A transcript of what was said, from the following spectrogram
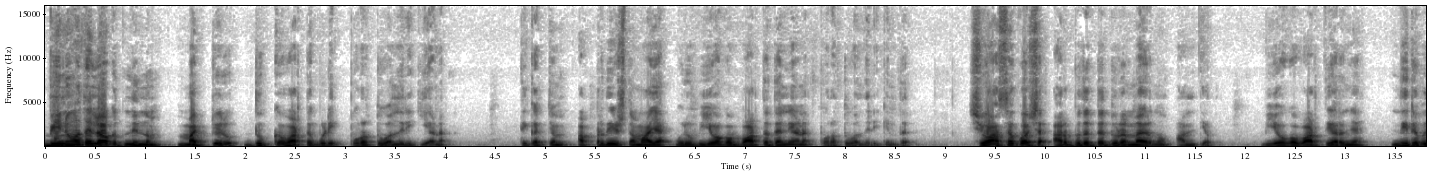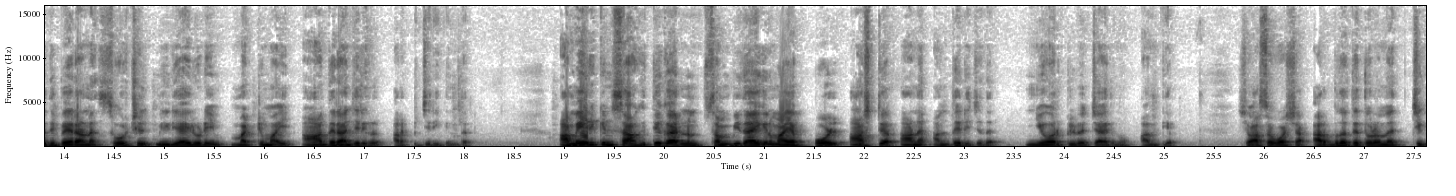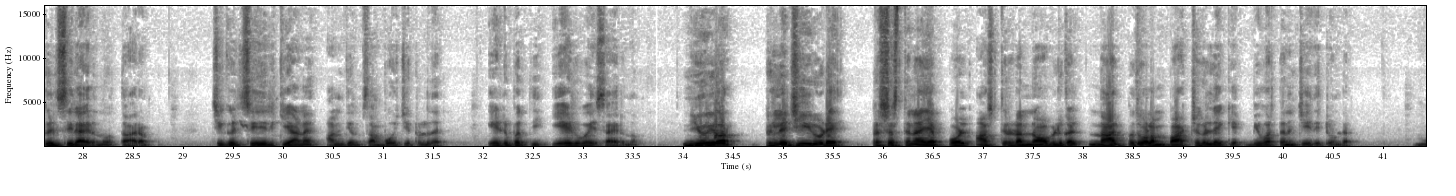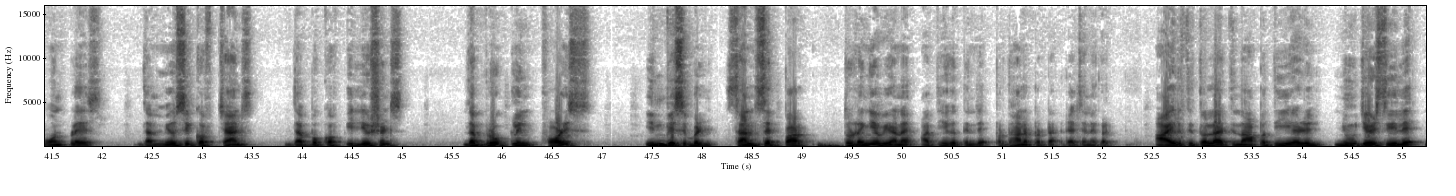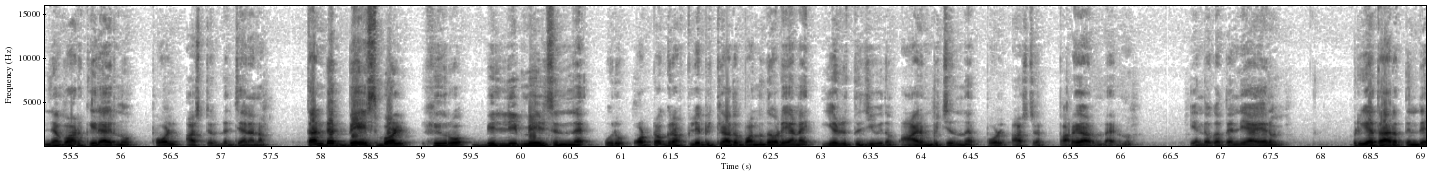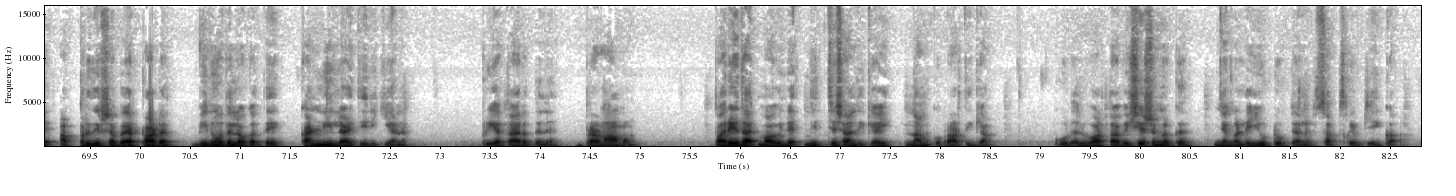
വിനോദ ലോകത്ത് നിന്നും മറ്റൊരു ദുഃഖവാർത്ത കൂടി പുറത്തു വന്നിരിക്കുകയാണ്. തികച്ചും അപ്രതീക്ഷിതമായ ഒരു വിയോഗ വാർത്ത തന്നെയാണ് പുറത്തു വന്നിരിക്കുന്നത്. ശ്വാസകോശ അർബുദത്തെ തുടർന്നായിരുന്നു അന്ത്യം. വിയോഗ വാർത്തയറിഞ്ഞ് നിരവധി പേരാണ് സോഷ്യൽ മീഡിയയിലൂടെയും മറ്റുമായി ആദരാഞ്ജലികൾ അർപ്പിച്ചിരിക്കുന്നത്. അമേരിക്കൻ സാഹിത്യകാരനും സംവിധായകനുമായ പോൾ ആസ്റ്റർ ആണ് അന്തരിച്ചത്. ന്യൂയോർക്കിൽ വെച്ചായിരുന്നു അന്ത്യം. ശ്വാസകോശ അർബുദത്തെ തുടർന്ന് ചികിത്സയിലായിരുന്നു താരം. ചികിത്സയിരിക്കെയാണ് അന്ത്യം സംഭവിച്ചിട്ടുള്ളത്. എഴുപത്തി ഏഴ് വയസ്സായിരുന്നു. ന്യൂയോർക്ക് ട്രിലജിയിലൂടെ പ്രശസ്തനായ പോൾ ആസ്റ്ററുടെ നോവലുകൾ നാൽപ്പതോളം ഭാഷകളിലേക്ക് വിവർത്തനം ചെയ്തിട്ടുണ്ട്. Moon Palace the Music of Chance the Book of Illusions the Brooklyn Follies Invisible Sunset Park തുടങ്ങിയവയാണ് അദ്ദേഹത്തിന്റെ പ്രധാനപ്പെട്ട രചനകൾ. ആയിരത്തി തൊള്ളായിരത്തി നാൽപ്പത്തി ഏഴിൽ ന്യൂജേഴ്സിയിലെ നെവാർക്കയിലായിരുന്നു പോൾ ആസ്റ്ററുടെ ജനനം. തന്റെ ബേസ്ബോൾ ഹീറോ ബില്ലി മെയിൽസിൽ നിന്ന് ഒരു ഓട്ടോഗ്രാഫ് ലഭിക്കാതെ വന്നതോടെയാണ് എഴുത്ത് ജീവിതം ആരംഭിച്ചതെന്ന് പോൾ ആസ്റ്റർ പറയാറുണ്ടായിരുന്നു. എന്തൊക്കെ തന്നെയായാലും പ്രിയ താരത്തിന്റെ അപ്രതീക്ഷ വേർപാട് വിനോദ ലോകത്തെ കണ്ണീരിലാഴ്ത്തിയിരിക്കുകയാണ്. പ്രിയ താരത്തിന് പ്രണാമം. പരേതാത്മാവിന്റെ നിത്യശാന്തിക്കായി നമുക്ക് പ്രാർത്ഥിക്കാം. കൂടുതൽ വാർത്താവിശേഷങ്ങൾക്ക് ഞങ്ങളുടെ യൂട്യൂബ് ചാനൽ സബ്സ്ക്രൈബ് ചെയ്യുക.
